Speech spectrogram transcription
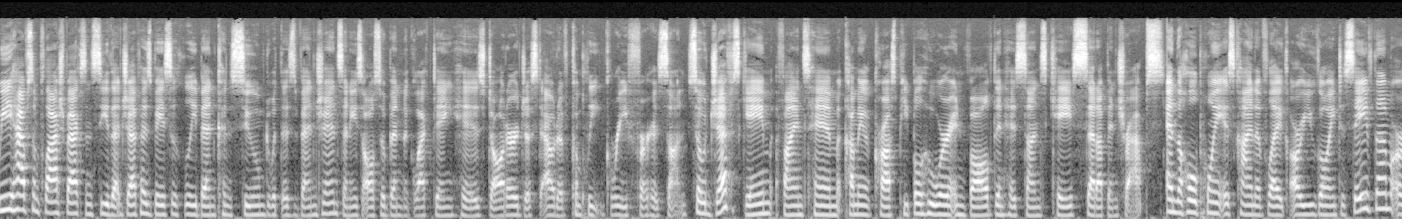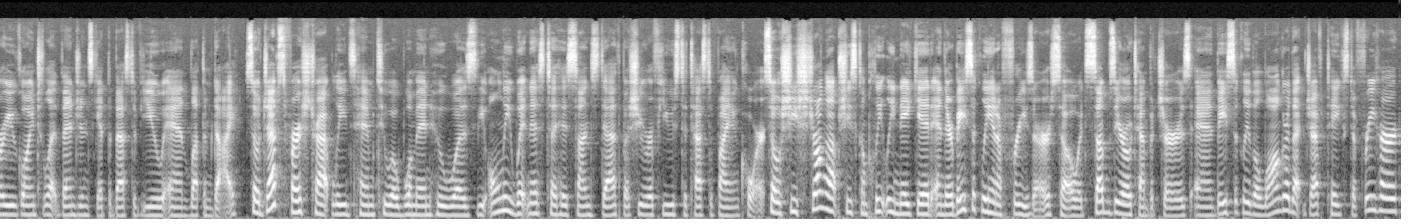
we have some flashbacks and see that Jeff has basically been consumed with this vengeance and he's also been neglecting his daughter just out of complete grief for his son. So Jeff's game finds him coming across people who were involved in his son's case set up in traps. And the whole point is kind of like are you going to save them or are you going to let vengeance get the best of you and let them die? So Jeff's first trap leads him to a woman who was the only witness to his son's death but she refused to testify in court. So she's strung up, she's completely naked and they're basically basically in a freezer, so it's sub zero temperatures. And basically, the longer that Jeff takes to free her,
